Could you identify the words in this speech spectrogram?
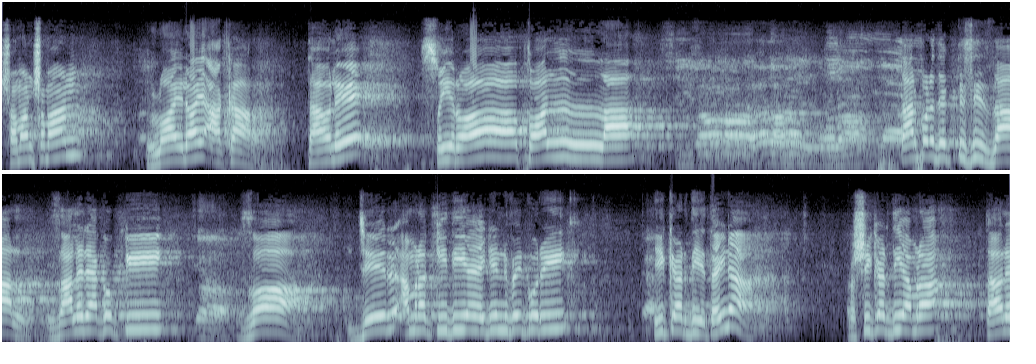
সমান সমান লয় লয় আকার। তাহলে তারপরে দেখতেছি জাল। জালের একক কি? জ। জের আমরা কি দিয়ে আইডেন্টিফাই করি? ইকার দিয়ে, তাই না? শিকার দিয়ে আমরা তাহলে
